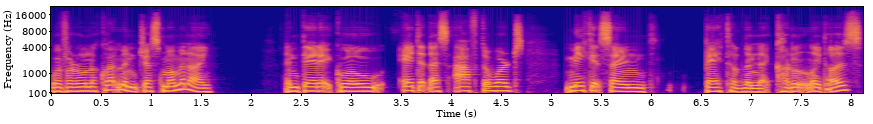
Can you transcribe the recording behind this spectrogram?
with our own equipment, just mum and I. And Derek will edit this afterwards, make it sound better than it currently does,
